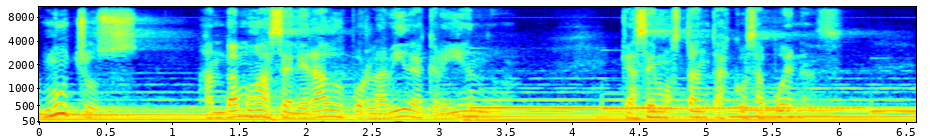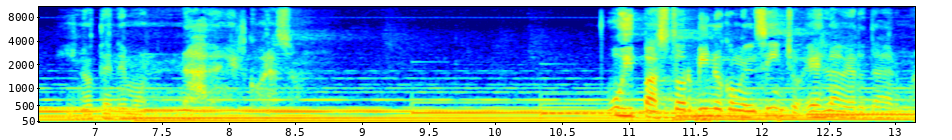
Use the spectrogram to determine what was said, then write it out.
Muchos andamos acelerados por la vida creyendo que hacemos tantas cosas buenas y no tenemos nada en el corazón. Uy, pastor vino con el cincho. Es la verdad, hermano.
